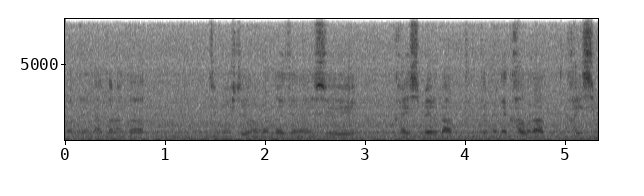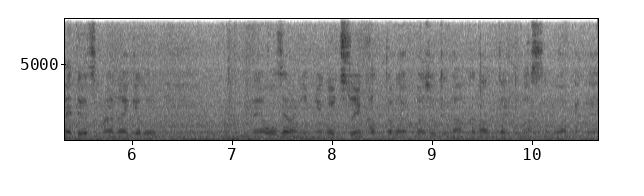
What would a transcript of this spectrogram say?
ぱねなかなか自分一人の問題じゃない。し買い占めるなって言ってもね買うな買い占めてるつもりはないけど、ね、大勢の人間が一度に買ったらやっぱりそうやってなくなったりとかするわけでや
